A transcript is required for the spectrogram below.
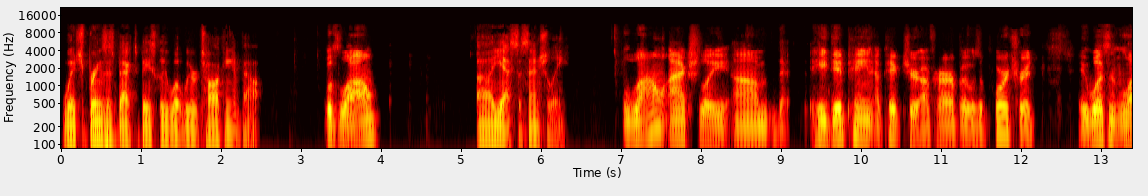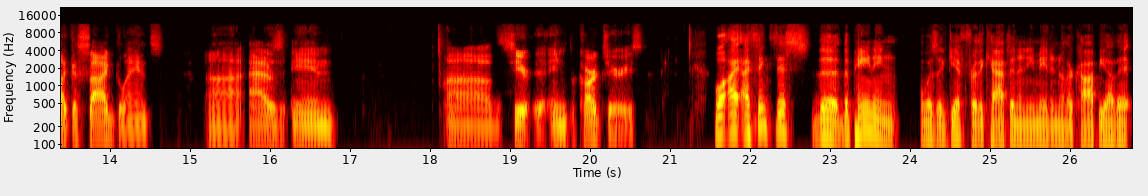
Which brings us back to basically what we were talking about. Was Lal? Uh, yes, essentially. Lal actually, um, th- he did paint a picture of her, but it was a portrait. It wasn't like a side glance, uh, as in uh the ser- in Picard series. Well, I, I think this the the painting was a gift for the captain, and he made another copy of it.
